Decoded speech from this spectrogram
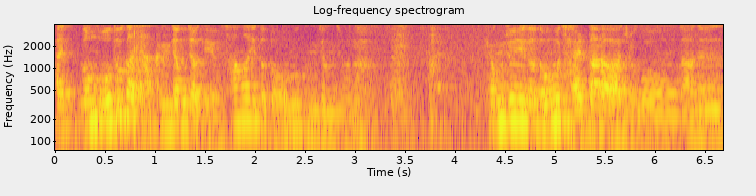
아니, 너무 모두가 다 긍정적이에요. 상원이도 너무 긍정적이에요. 진짜. 병준이도 너무 잘 따라와주고 나는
